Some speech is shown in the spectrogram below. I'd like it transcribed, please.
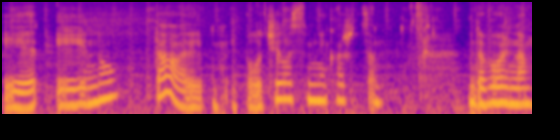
и, и ну, да, и, и получилось, мне кажется, довольно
